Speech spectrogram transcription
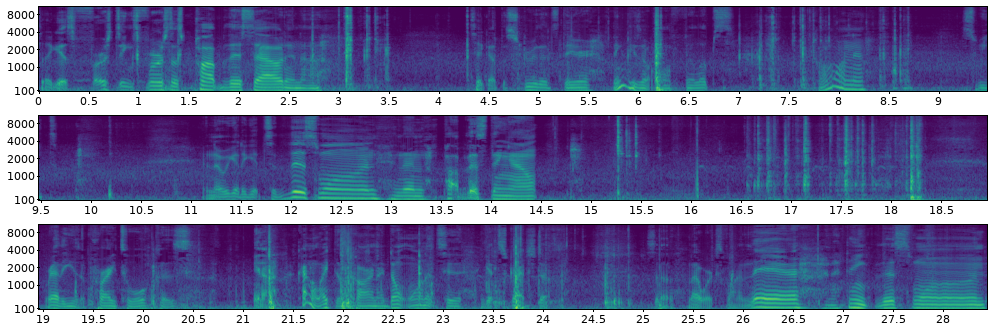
So I guess first things first, let's pop this out and uh, take out the screw that's there. I think these are all Phillips. Come on now. Sweet. And now we got to get to this one and then pop this thing out. Rather use a pry tool because, you know, I kind of like this car and I don't want it to get scratched up. So that works fine there. And I think this one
